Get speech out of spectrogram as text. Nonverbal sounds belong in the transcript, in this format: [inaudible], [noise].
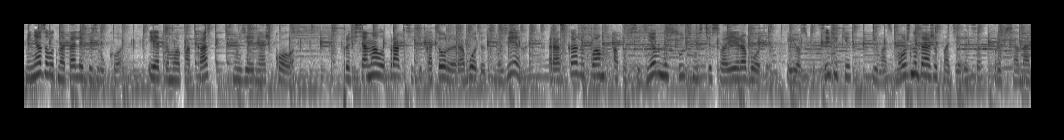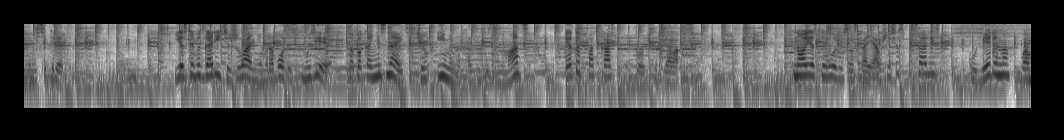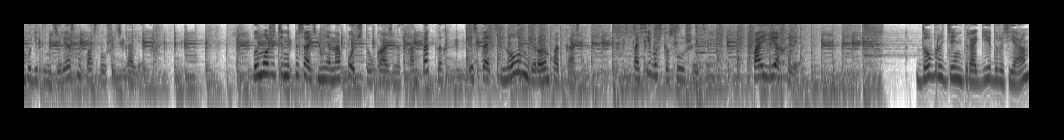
Меня зовут Наталья Безрукова, и это мой подкаст «Музейная школа». Профессионалы практики, которые работают в музеях, расскажут вам о повседневной сущности своей работы, ее специфике и, возможно, даже поделятся профессиональными секретами. Если вы горите желанием работать в музее, но пока не знаете, чем именно хотите заниматься, этот подкаст точно для вас. Ну а если вы уже состоявшийся специалист, уверена, вам будет интересно послушать коллег. Вы можете написать мне на почту, указанную в контактах, и стать новым героем подкаста. Спасибо, что слушаете. Поехали! Добрый день, дорогие друзья!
